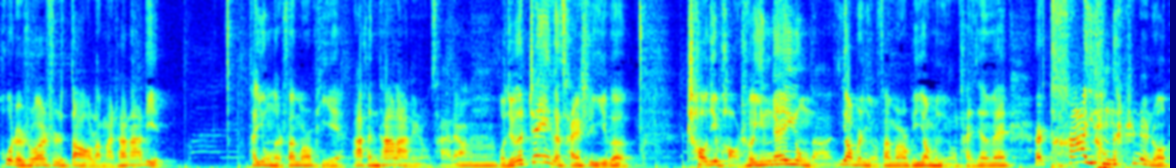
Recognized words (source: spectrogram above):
或者说是到了玛莎拉蒂，它用的是翻毛皮阿肯塔拉那种材料，嗯我觉得这个才是一个超级跑车应该用的，要不然你用翻毛皮，要不然你用碳纤维，而它 用的是那种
